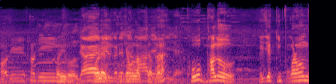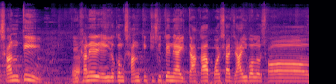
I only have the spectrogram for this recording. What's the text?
হরে হরে। হরি বল। কেমন লাগছে আপনার? খুব ভালো। এই যে কি পরম শান্তি। এখানে এই রকম শান্তি কিছুতে নেই টাকা পয়সা যাই বলো সব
